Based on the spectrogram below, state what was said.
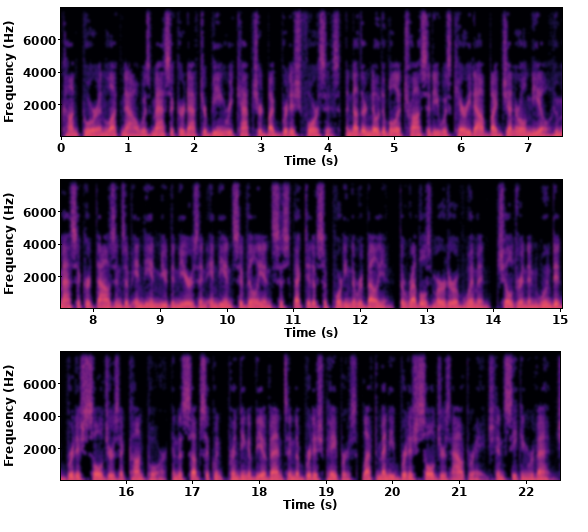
Kanpur, and Lucknow was massacred after being recaptured by British forces. Another notable atrocity was carried out by General Neill, who massacred thousands of Indian mutineers and Indian civilians suspected of supporting the rebellion. The rebels' murder of women, children, and wounded British soldiers at Kanpur, and the subsequent printing of the events in the British papers, left many British soldiers outraged and seeking revenge.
